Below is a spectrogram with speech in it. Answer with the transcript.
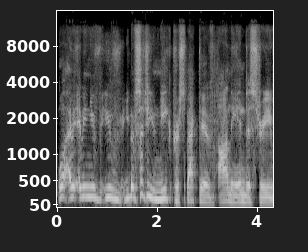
Well, I mean, you've you've you have such a unique perspective on the industry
